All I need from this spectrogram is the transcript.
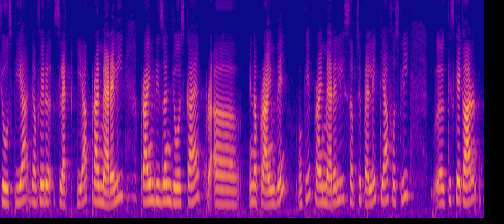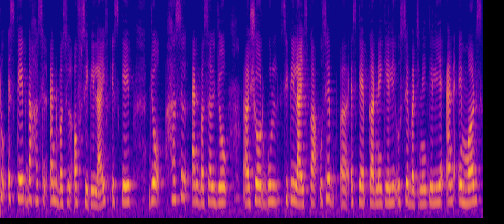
चूज़ किया, या फिर सेलेक्ट किया प्राइमरली प्राइम रीज़न जो इसका है in a prime way okay primarily सबसे पहले क्या फर्स्टली किसके कारण? To escape the hustle and bustle of city life escape जो हसल एंड बसल जो शोरगुल सिटी लाइफ का, उसे स्केप करने के लिए, उससे बचने के लिए and immerse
